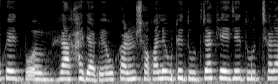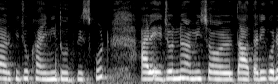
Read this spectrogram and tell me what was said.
ওকে রাখা যাবে? ও কারণ সকালে উঠে দুধটা খেয়েছে দুধ ছাড়া আর কিছু খাইনি দুধ বিস্কুট। আর এই জন্য আমি তাড়াতাড়ি করে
